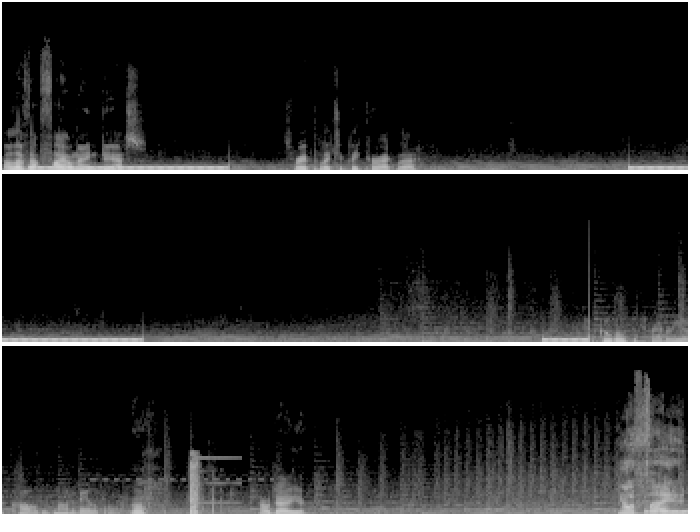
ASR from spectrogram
I love that file name, DS. It's very politically correct there. Subscriber you have called is not available. Ugh. How dare you? You're fired.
